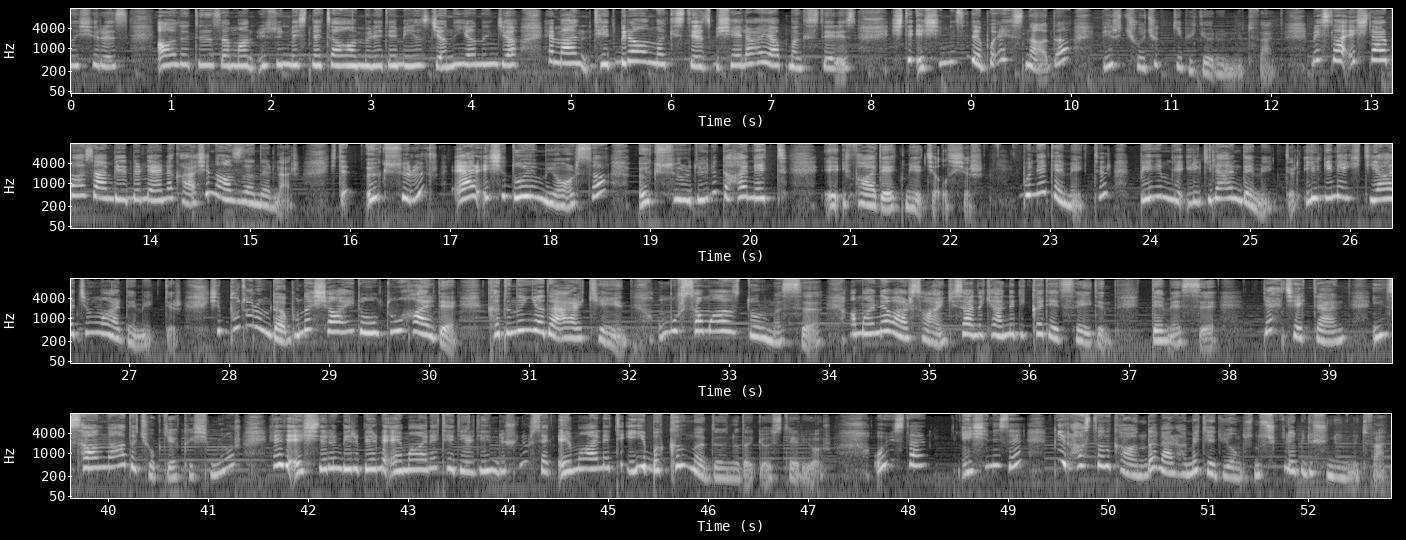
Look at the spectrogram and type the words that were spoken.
Ağladığı zaman üzülmesine tahammül edemeyiz. Canı yanınca hemen tedbir almak isteriz, bir şeyler yapmak isteriz. İşte eşimizi de bu esnada bir çocuk gibi görün lütfen. Mesela eşler bazen birbirlerine karşı nazlanırlar. İşte öksürür, eğer eşi duymuyorsa öksürdüğünü daha net e, ifade etmeye çalışır. Bu ne demektir? Benimle ilgilen demektir. İlgine ihtiyacım var demektir. Şimdi bu durumda buna şahit olduğu halde kadının ya da erkeğin umursamaz durması ama ne var sanki sen de kendine dikkat etseydin demesi gerçekten insanlığa da çok yakışmıyor. Hele eşlerin birbirine emanet edildiğini düşünürsek emaneti iyi bakılmadığını da gösteriyor. O yüzden Eşinize bir hastalık anında merhamet ediyor musunuz? Şöyle bir düşünün lütfen.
